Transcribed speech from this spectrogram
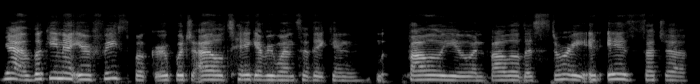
yeah, looking at your Facebook group, which I'll tag everyone so they can follow you and follow this story. It is such a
